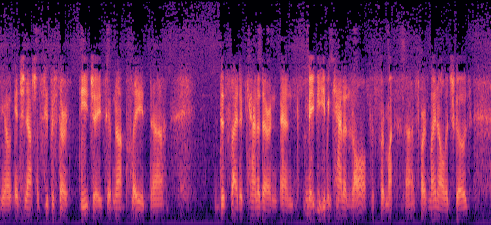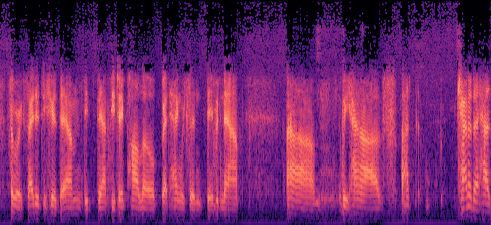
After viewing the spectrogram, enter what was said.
you know international superstar DJs who have not played uh, this side of Canada and, and maybe even Canada at all, for, for my, uh, as far as my knowledge goes. So we're excited to hear them. They, they have DJ Paulo, Brett Hangerson, David Knapp. Um, we have uh, Canada has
